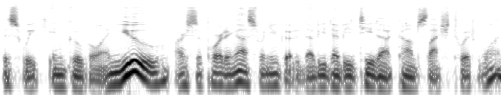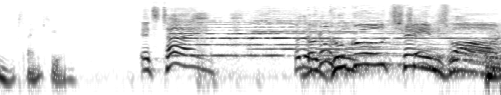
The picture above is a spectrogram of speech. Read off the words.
this week in Google. And you are supporting us when you go to WWT.com slash twit1. Thank you. It's time for the, the Google, Google Change Log.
